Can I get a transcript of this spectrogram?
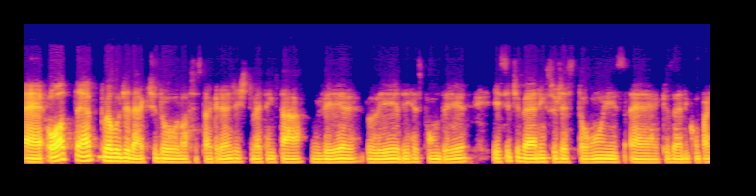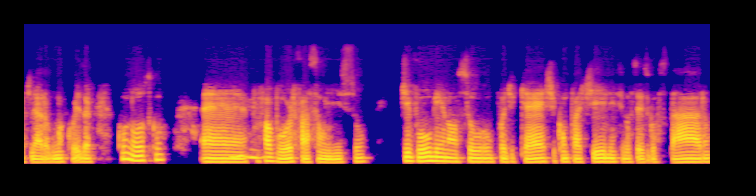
É, ou até pelo direct do nosso Instagram, a gente vai tentar ver, ler e responder. E se tiverem sugestões, é, quiserem compartilhar alguma coisa conosco, é, uhum. por favor, façam isso. Divulguem o nosso podcast, compartilhem se vocês gostaram.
